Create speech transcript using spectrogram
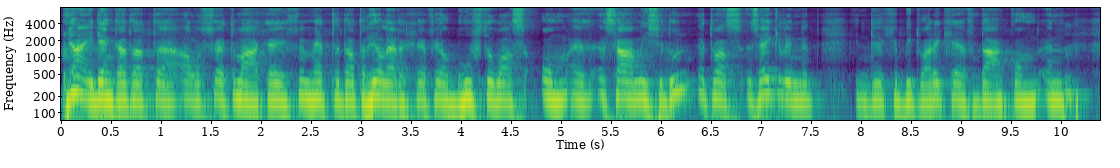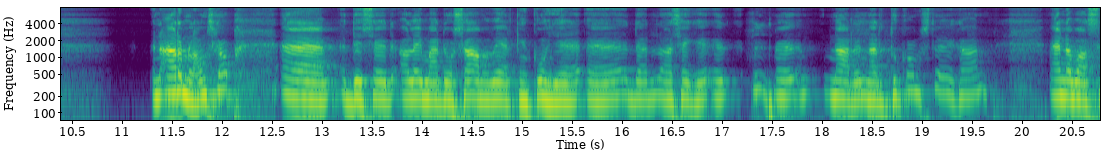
Ja, ik denk dat dat uh, alles uh, te maken heeft met dat er heel erg uh, veel behoefte was om samen iets te doen. Het was zeker in het, in het gebied waar ik vandaan kom een, een arm landschap. dus alleen maar door samenwerking kon je laat zeggen, naar, de, naar de toekomst gaan. En dat was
